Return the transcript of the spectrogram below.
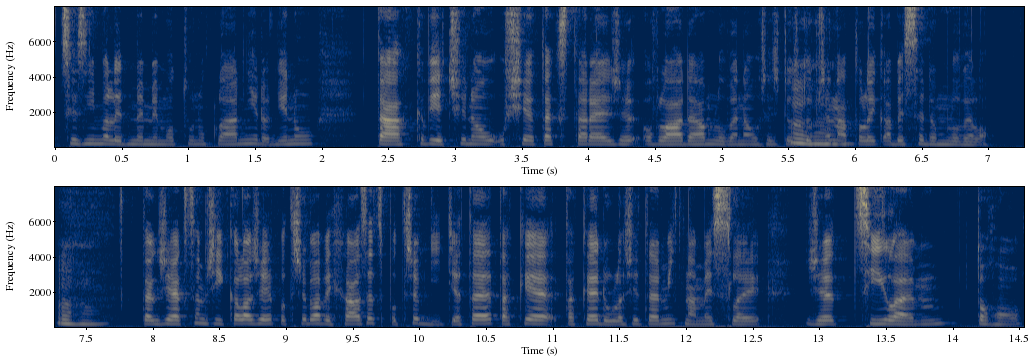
cizími lidmi mimo tu nukleární rodinu, tak většinou už je tak staré, že ovládá mluvenou řeč dost mm-hmm. dobře natolik, aby se domluvilo. Mm-hmm. Takže jak jsem říkala, že je potřeba vycházet z potřeb dítěte, tak je také důležité mít na mysli, že cílem toho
